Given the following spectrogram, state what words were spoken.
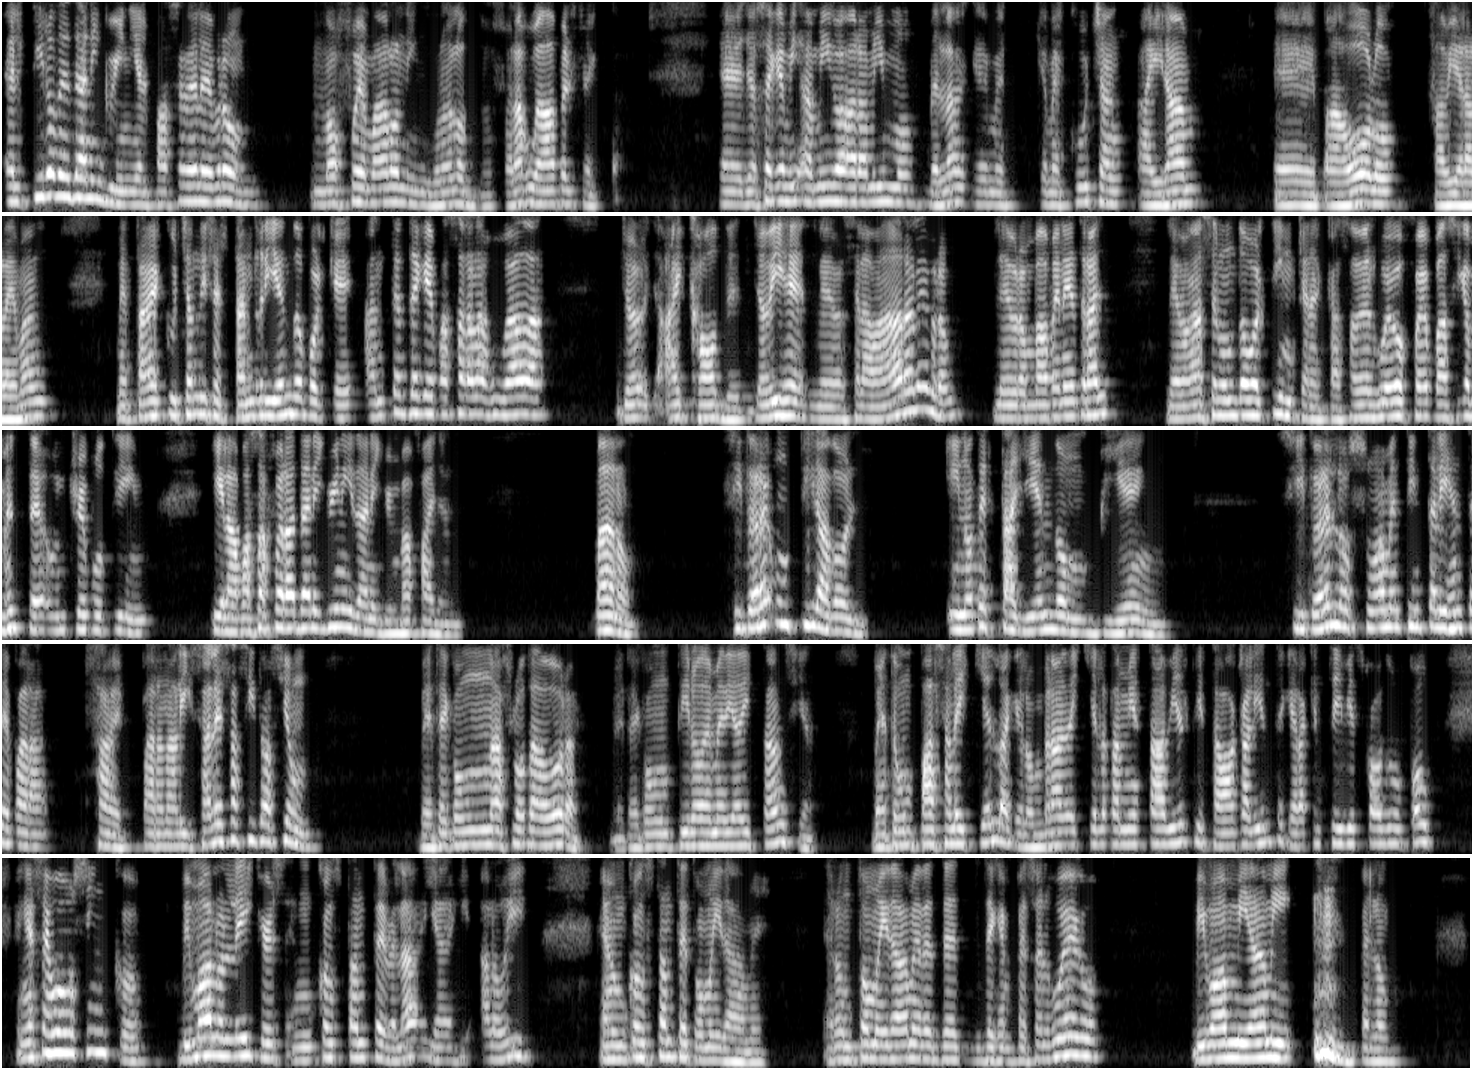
El tiro de Danny Green y el pase de LeBron no fue malo ninguno de los dos, fue la jugada perfecta. Eh, yo sé que mis amigos ahora mismo, ¿verdad? Que me, que me escuchan, Airam, eh, Paolo, Javier Alemán, me están escuchando y se están riendo porque antes de que pasara la jugada, yo, I called it. Yo dije, se la van a dar a LeBron, LeBron va a penetrar, le van a hacer un double team, que en el caso del juego fue básicamente un triple team, y la pasa fuera Danny Green y Danny Green va a fallar. Mano, si tú eres un tirador y no te está yendo bien, si tú eres lo sumamente inteligente para, ¿sabes? Para analizar esa situación, vete con una flotadora, vete con un tiro de media distancia, vete un pase a la izquierda, que el hombre a la izquierda también estaba abierto y estaba caliente, que era Kentavious Caldwell Pope. En ese juego 5, vimos a los Lakers en un constante, ¿verdad? Y a, a los Heat en un constante toma y dame. Era un toma y dame desde, que empezó el juego. Vimos a Miami, perdón,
